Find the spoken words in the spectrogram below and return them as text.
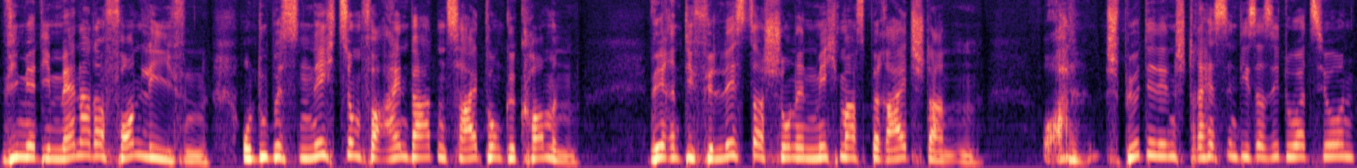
wie mir die Männer davonliefen und du bist nicht zum vereinbarten Zeitpunkt gekommen, während die Philister schon in Michmas bereitstanden. Oh, spürt ihr den Stress in dieser Situation?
